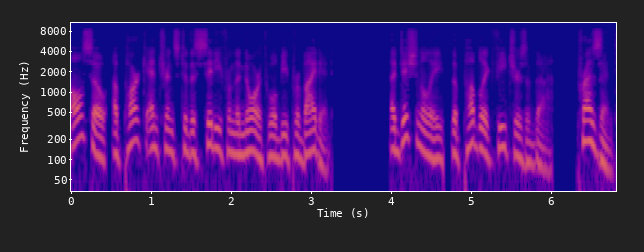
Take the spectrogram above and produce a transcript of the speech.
Also, a park entrance to the city from the north will be provided. Additionally, the public features of the present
